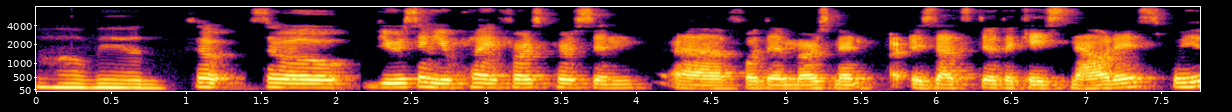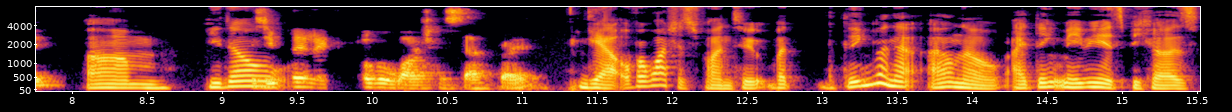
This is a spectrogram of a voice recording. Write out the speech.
Oh man. So, so you were saying you're playing first person uh, for the immersion. Is that still the case nowadays for you? Um, you know, you play like Overwatch and stuff, right? yeah, Overwatch is fun too. But the thing on that, I don't know. I think maybe it's because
